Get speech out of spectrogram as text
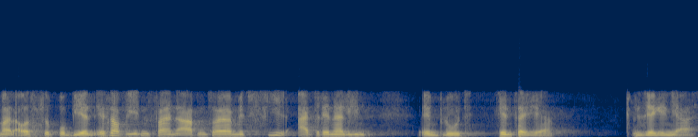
mal auszuprobieren, ist auf jeden Fall ein Abenteuer mit viel Adrenalin im Blut hinterher. Sehr genial.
